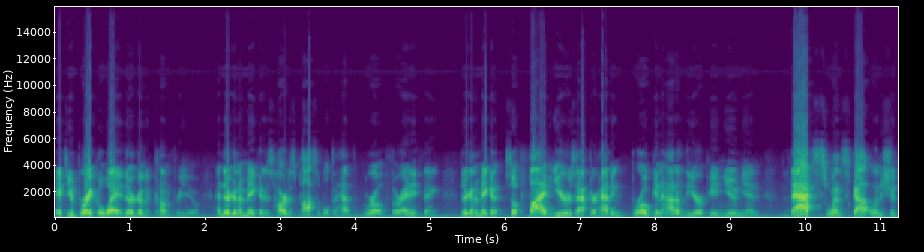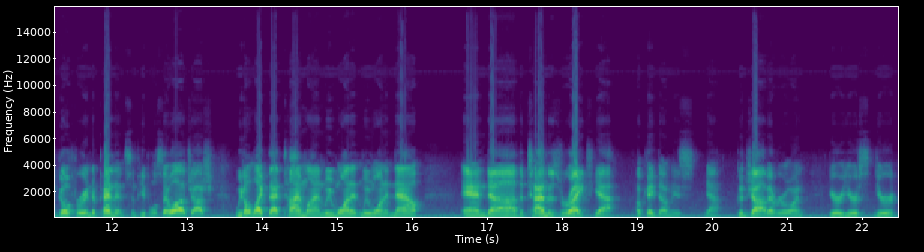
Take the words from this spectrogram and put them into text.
if you break away they're going to come for you and they're going to make it as hard as possible to have growth or anything they're going to make it so five years after having broken out of the European Union that's when Scotland should go for independence. And people will say, well, Josh, we don't like that timeline. We want it and we want it now. And uh, the time is right. Yeah. Okay, dummies. Yeah. Good job, everyone. You're you're you're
